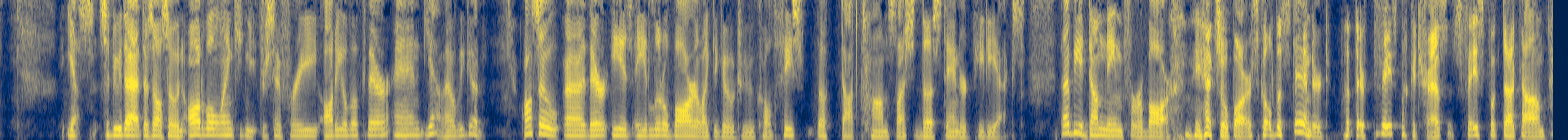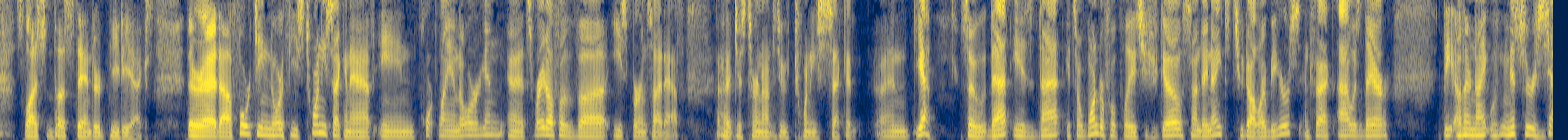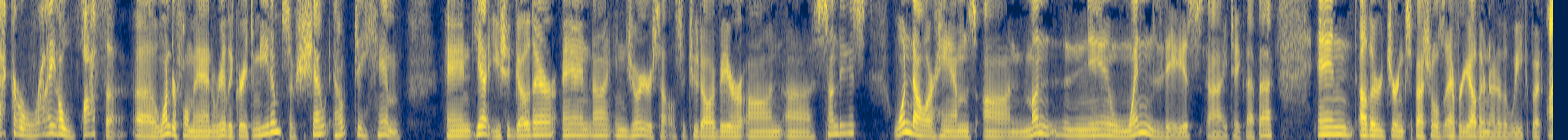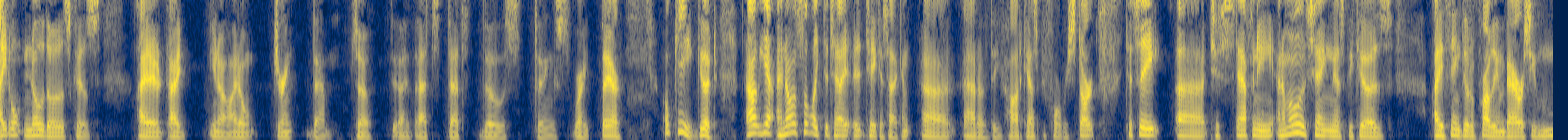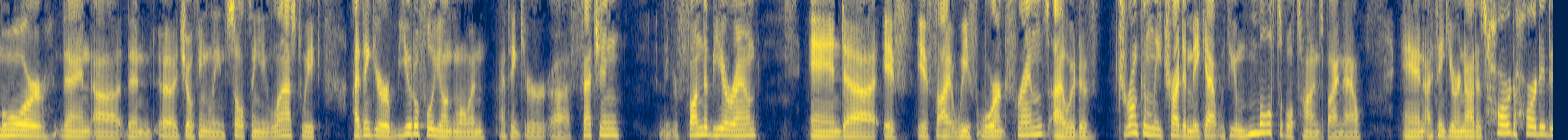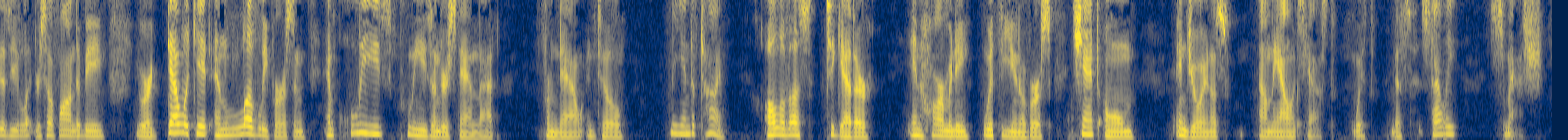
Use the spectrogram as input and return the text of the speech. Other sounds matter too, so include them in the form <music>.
Yes, so do that. There's also an Audible link. You can get yourself a free audiobook there. And yeah, that'll be good. Also, uh, there is a little bar I like to go to called facebook.com slash the standard PDX. That'd be a dumb name for a bar. <laughs> the actual bar is called the standard, but their Facebook address is facebook.com slash the standard PDX. They're at uh, 14 Northeast 22nd Ave in Portland, Oregon, and it's right off of uh, East Burnside Ave. Uh, just turned out to 22nd. And yeah, so that is that. It's a wonderful place. You should go. Sunday nights, $2 beers. In fact, I was there the other night with Mr. Zachariah Watha. A wonderful man, really great to meet him. So shout out to him. And yeah, you should go there and uh, enjoy yourselves. A two dollar beer on uh, Sundays, one dollar hams on Monday, Wednesdays. I take that back, and other drink specials every other night of the week. But I don't know those because I, I, you know, I don't drink them. So that's that's those things right there. Okay, good. Oh yeah, and I'd also like to t- take a second uh, out of the podcast before we start to say uh, to Stephanie, and I'm only saying this because I think it'll probably embarrass you more than uh, than uh, jokingly insulting you last week. I think you're a beautiful young woman. I think you're uh, fetching. I think you're fun to be around. And uh, if if I we weren't friends, I would have drunkenly tried to make out with you multiple times by now. And I think you're not as hard-hearted as you let yourself on to be. You're a delicate and lovely person, and please, please understand that from now until the end of time. All of us together in harmony with the universe. Chant Om and join us on the Alex Cast with Miss Sally Smash.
